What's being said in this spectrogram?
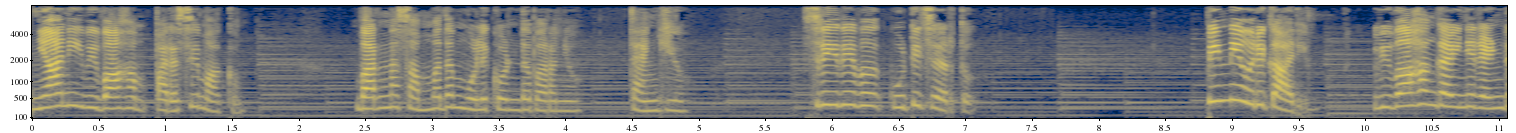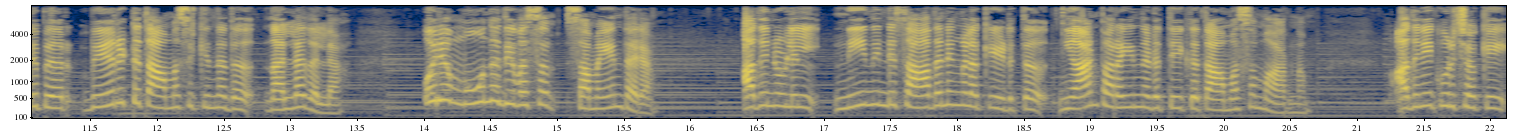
ഞാൻ ഈ വിവാഹം പരസ്യമാക്കും. വർണ സമ്മതം മൂളിക്കൊണ്ട് പറഞ്ഞു താങ്ക് യു ശ്രീദേവ് കൂട്ടിച്ചേർത്തു. പിന്നെ ഒരു കാര്യം. വിവാഹം കഴിഞ്ഞ രണ്ടുപേർ വേറിട്ട് താമസിക്കുന്നത് നല്ലതല്ല. ഒരു മൂന്ന് ദിവസം സമയം തരാം. അതിനുള്ളിൽ നീ നിന്റെ സാധനങ്ങളൊക്കെ എടുത്ത് ഞാൻ പറയുന്നിടത്തേക്ക് താമസം മാറണം. അതിനെക്കുറിച്ചൊക്കെ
